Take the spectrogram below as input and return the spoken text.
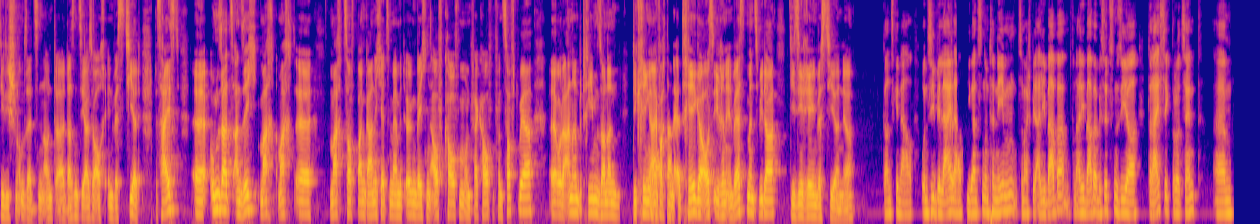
die die schon umsetzen. Und äh, da sind sie also auch investiert. Das heißt, äh, Umsatz an sich macht, macht, äh, macht Softbank gar nicht jetzt mehr mit irgendwelchen Aufkaufen und Verkaufen von Software äh, oder anderen Betrieben, sondern die kriegen ja. einfach dann Erträge aus ihren Investments wieder, die sie reinvestieren, ja. Ganz genau. Und sie beleihen ja. auch die ganzen Unternehmen, zum Beispiel Alibaba. Von Alibaba besitzen sie ja 30 Prozent, ähm,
